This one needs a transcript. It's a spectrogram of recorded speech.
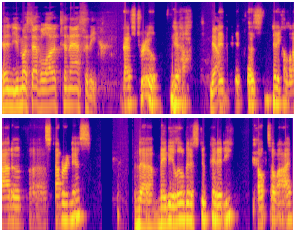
And you must have a lot of tenacity. That's true. Yeah. Yeah. It, it does take a lot of uh, stubbornness and uh, maybe a little bit of stupidity. Helps a lot.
